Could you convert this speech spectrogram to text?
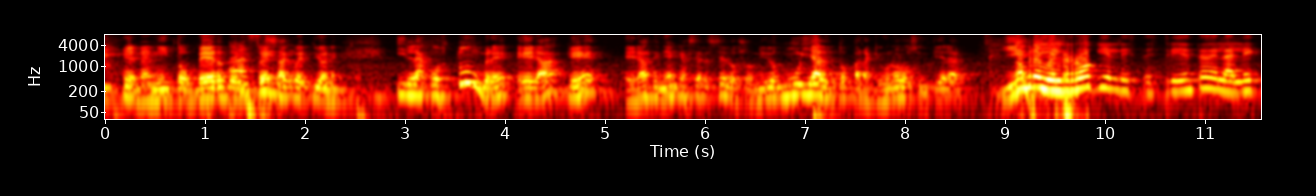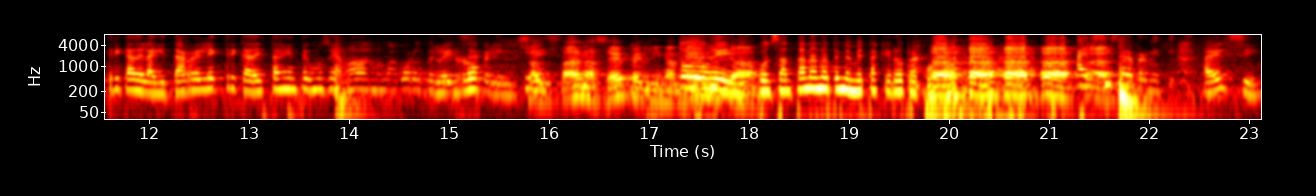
Enanito verde Ah, y todas sí. esas cuestiones. Y la costumbre era que era, tenían que hacerse los sonidos muy altos para que uno lo sintiera bien. Hombre, y el rock y el est- estridente de la eléctrica, de la guitarra eléctrica, de esta gente, ¿cómo se llamaba? No me acuerdo, pero el rock. Zeppelin. Santana, Zeppelin, Todos ellos. América. Con Santana no te me metas que era otra cosa. A él sí se lo permitía. A él sí.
